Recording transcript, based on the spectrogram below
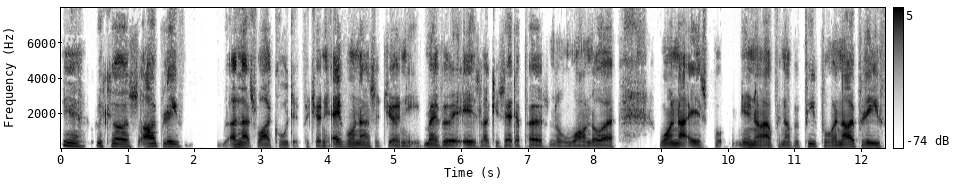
Yeah, because I believe, and that's why I called it the journey. Everyone has a journey, whether it is, like you said, a personal one or one that is, you know, helping other people. And I believe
